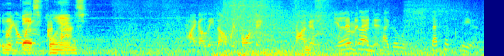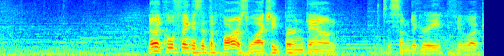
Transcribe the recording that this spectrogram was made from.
They're the best planes. Tiger Leader reporting. Target Well done, eliminated. Tiger Wing. Sector clear. Another cool thing is that the forest will actually burn down to some degree, if you look.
